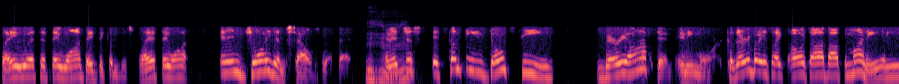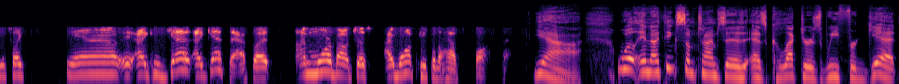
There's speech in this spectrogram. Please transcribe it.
play with if they want. They, they can display if they want and enjoy themselves with it. Mhm. And it's just it's something you don't see very often anymore because everybody's like, oh, it's all about the money, and it's like, yeah, I can get I get that, but I'm more about just I want people to have fun. Yeah. Well, and I think sometimes as, as collectors, we forget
